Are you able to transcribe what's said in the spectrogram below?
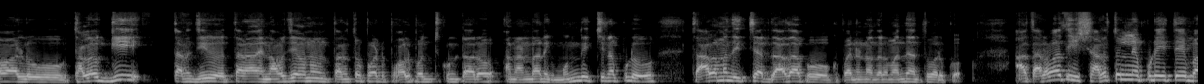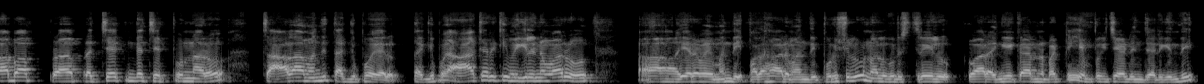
వాళ్ళు తలొగ్గి తన జీవ తన నవజీవనం తనతో పాటు పాలు పంచుకుంటారో అని అనడానికి ముందు ఇచ్చినప్పుడు చాలామంది ఇచ్చారు. దాదాపు ఒక పన్నెండు వందల మంది అంతవరకు. ఆ తర్వాత ఈ షరతులను ఎప్పుడైతే బాబా ప్ర ప్రత్యేకంగా చెప్పున్నారో చాలామంది తగ్గిపోయారు. తగ్గిపోయి ఆఖరికి మిగిలిన వారు ఇరవై మంది పదహారు మంది పురుషులు నలుగురు స్త్రీలు వారి అంగీకారాన్ని బట్టి ఎంపిక చేయడం జరిగింది.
